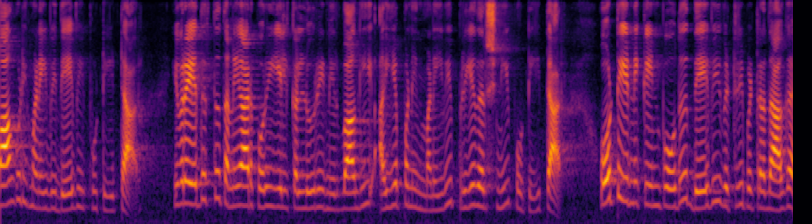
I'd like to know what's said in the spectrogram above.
மாங்குடி மனைவி தேவி போட்டியிட்டார். இவரை எதிர்த்து தனியார் பொறியியல் கல்லூரி நிர்வாகி ஐயப்பனின் மனைவி பிரியதர்ஷினி போட்டியிட்டார். ஓட்டு எண்ணிக்கையின் போது தேவி வெற்றி பெற்றதாக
